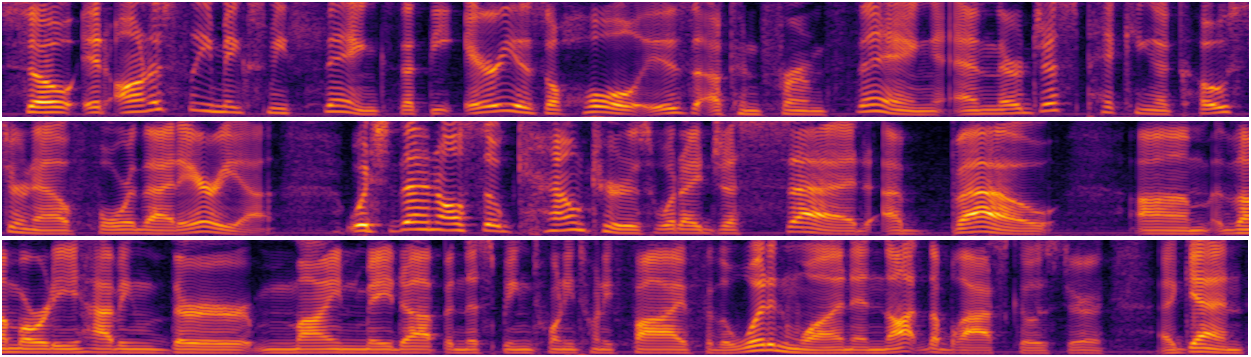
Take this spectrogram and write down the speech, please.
So it honestly makes me think that the area as a whole is a confirmed thing, and they're just picking a coaster now for that area, which then also counters what I just said about um, them already having their mind made up and this being 2025 for the wooden one and not the blast coaster. Again,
